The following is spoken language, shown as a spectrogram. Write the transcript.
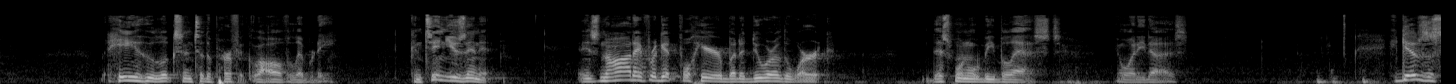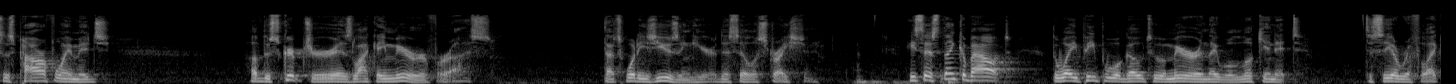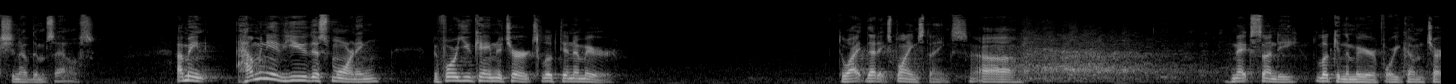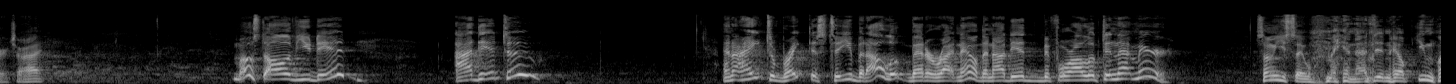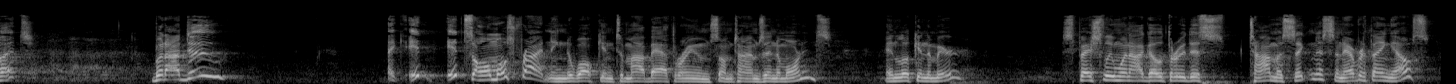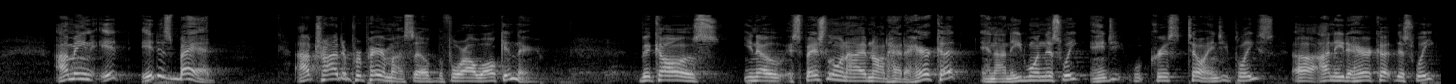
But he who looks into the perfect law of liberty continues in it, is not a forgetful hearer, but a doer of the work. This one will be blessed in what he does. He gives us this powerful image of the scripture as like a mirror for us. That's what he's using here, this illustration. He says, think about the way people will go to a mirror and they will look in it to see a reflection of themselves. I mean, how many of you this morning, before you came to church, looked in a mirror? Dwight, that explains things. Uh, next Sunday, look in the mirror before you come to church, all right? Most all of you did. I did too. And I hate to break this to you, but I look better right now than I did before I looked in that mirror. Some of you say, well, man, that didn't help you much. But I do. It, it's almost frightening to walk into my bathroom sometimes in the mornings and look in the mirror, especially when I go through this time of sickness and everything else. I mean, it, it is bad. I've tried to prepare myself before I walk in there because you know, especially when I have not had a haircut and I need one this week. Angie, Chris, tell Angie, please. Uh, I need a haircut this week.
